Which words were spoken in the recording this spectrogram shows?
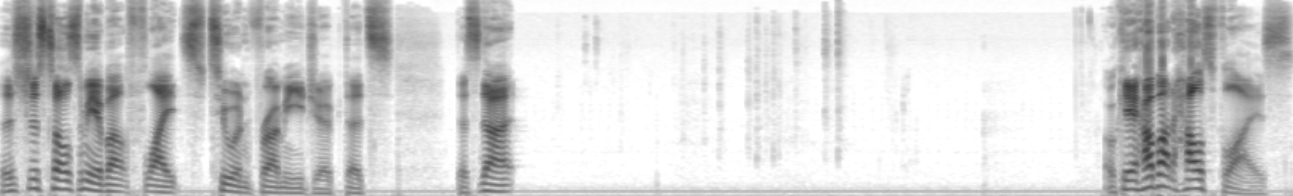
this just tells me about flights to and from Egypt. That's that's not Okay, how about houseflies?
